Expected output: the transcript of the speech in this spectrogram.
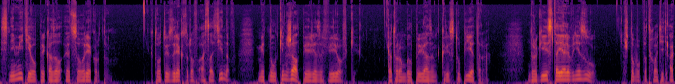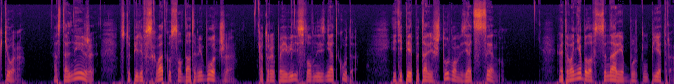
«Снимите его», – приказал Эцио рекрутам. Кто-то из рекрутеров-ассасинов метнул кинжал, перерезав веревки, которым был привязан к кресту Пьетера. Другие стояли внизу, чтобы подхватить актера. Остальные же вступили в схватку с солдатами Борджа, которые появились словно из ниоткуда, и теперь пытались штурмом взять сцену. Этого не было в сценарии, буркнул Пьетро,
